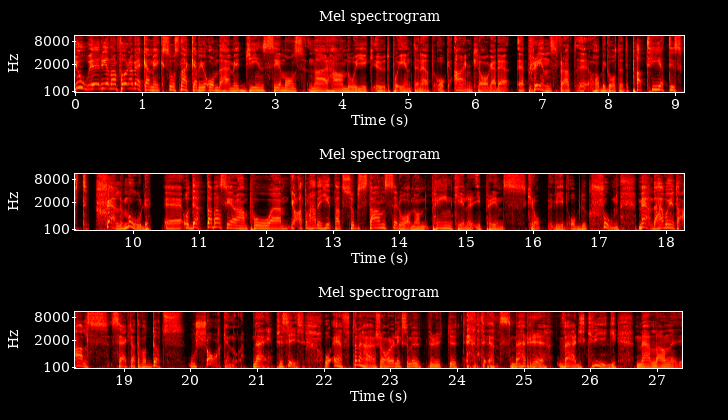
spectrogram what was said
Jo, eh, redan förra veckan Mick så snackade vi om det här med Gene Simmons när han då gick ut på internet och anklagade eh, Prince för att eh, ha begått ett patetiskt självmord. Eh, och detta baserar han på eh, ja, att de hade hittat substanser då av någon painkiller i Prince kropp vid obduktion. Men det här var ju inte alls säkert att det var dödsorsaken då. Nej, precis. Och efter det här så har det liksom utbrutit ett, ett smärre världskrig mellan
